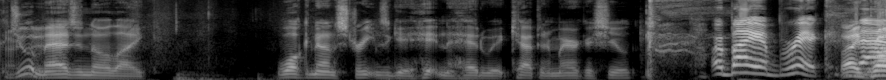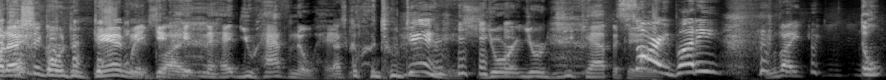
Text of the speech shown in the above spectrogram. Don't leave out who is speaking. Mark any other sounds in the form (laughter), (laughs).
Speaker 1: Could you imagine though, like walking down the street and just get hit in the head with Captain America's shield? (laughs)
Speaker 2: Or buy a brick.
Speaker 1: Like, bro, that shit gonna do (laughs) damage.
Speaker 3: Wait, get
Speaker 1: like,
Speaker 3: hit in the head. You have no head.
Speaker 1: That's gonna do damage.
Speaker 3: You're you're decapitated.
Speaker 2: Sorry, buddy.
Speaker 1: like, (laughs) the-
